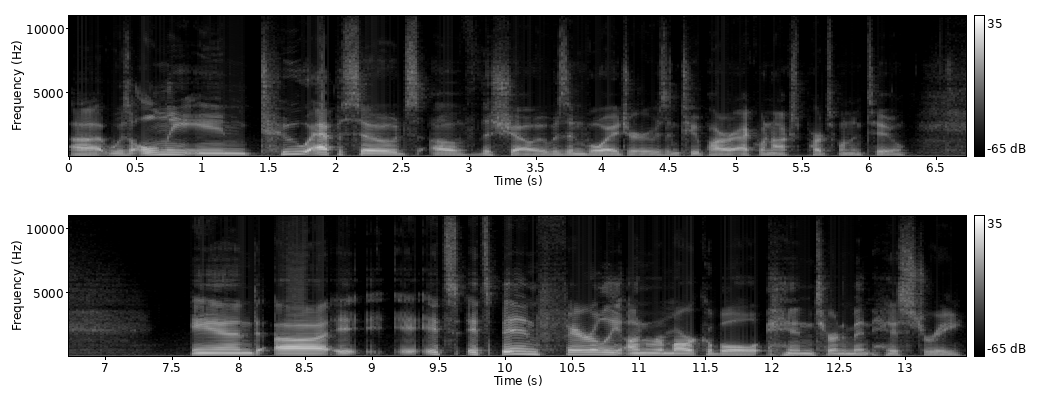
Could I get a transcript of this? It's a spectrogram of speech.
Uh, it was only in two episodes of the show. It was in Voyager. It was in two-part Equinox parts one and two. And uh, it, it's it's been fairly unremarkable in tournament history.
